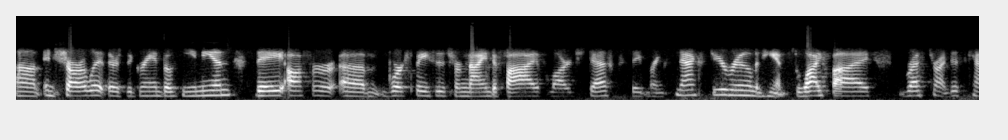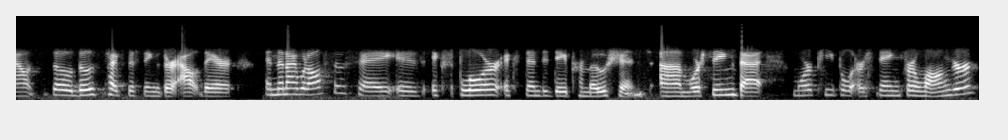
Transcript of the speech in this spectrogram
Um, in Charlotte, there's the Grand Bohemian. They offer um, workspaces from 9 to 5, large desks. They bring snacks to your room, enhanced Wi Fi, restaurant discounts. So those types of things are out there. And then I would also say is explore extended day promotions. Um, we're seeing that more people are staying for longer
